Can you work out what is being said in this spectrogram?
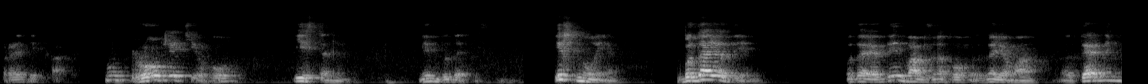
предикат. Ну, роблять його істинним. Він буде істинним. Існує. Бодай один. Бодай один, вам знаком, знайома е, термін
